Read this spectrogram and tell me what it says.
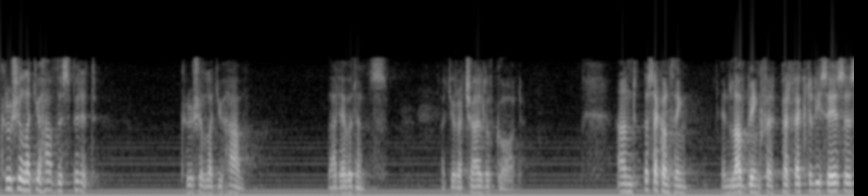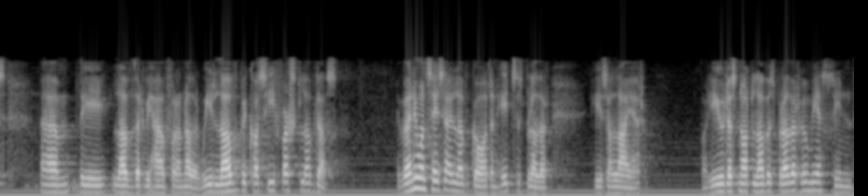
Crucial that you have the Spirit. Crucial that you have that evidence that you're a child of God. And the second thing in love being perfected, he says, is um, the love that we have for another. We love because he first loved us. If anyone says, I love God, and hates his brother, he is a liar. For he who does not love his brother whom he has seen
